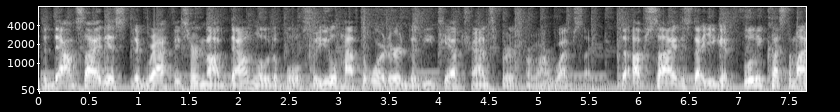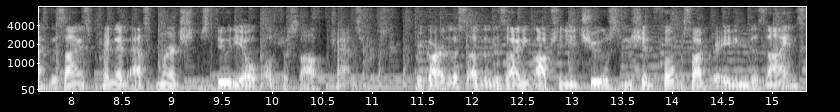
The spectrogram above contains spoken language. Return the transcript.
The downside is the graphics are not downloadable, so you'll have to order the DTF transfers from our website. The upside is that you get fully customized designs printed as Merch Studio Ultrasoft transfers. Regardless of the designing option you choose, you should focus on creating designs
